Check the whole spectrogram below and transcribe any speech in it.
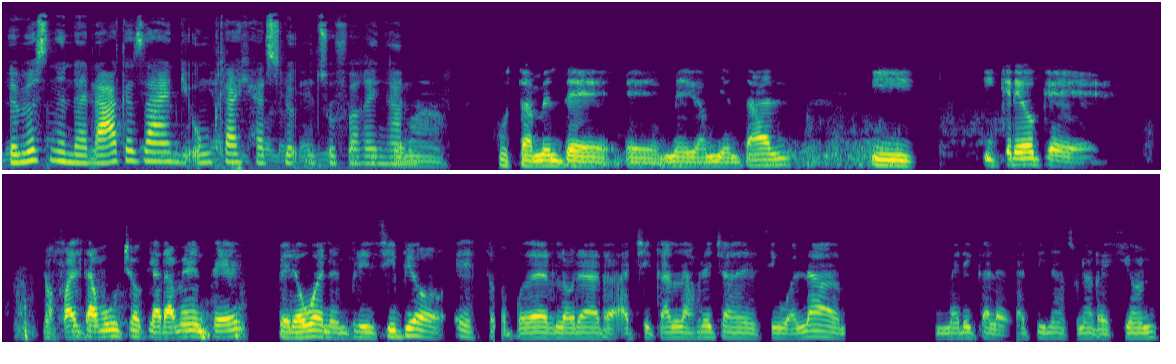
Wir müssen in der Lage sein, die Ungleichheitslücken zu verringern. Justamente eh, medioambiental y, y creo que nos falta mucho claramente, pero bueno, en principio esto, poder lograr achicar las brechas de desigualdad. América Latina es una región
